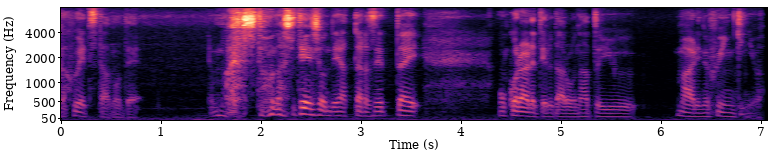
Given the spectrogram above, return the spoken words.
が増えてたので、昔と同じテンションでやったら絶対怒られてるだろうなという周りの雰囲気には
